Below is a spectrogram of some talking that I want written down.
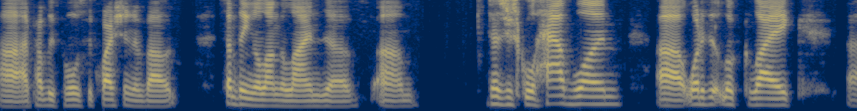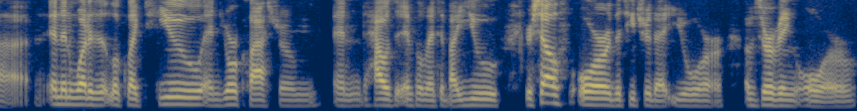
uh, I probably pose the question about something along the lines of um, Does your school have one? Uh, what does it look like? Uh, and then what does it look like to you and your classroom and how is it implemented by you yourself or the teacher that you're observing or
